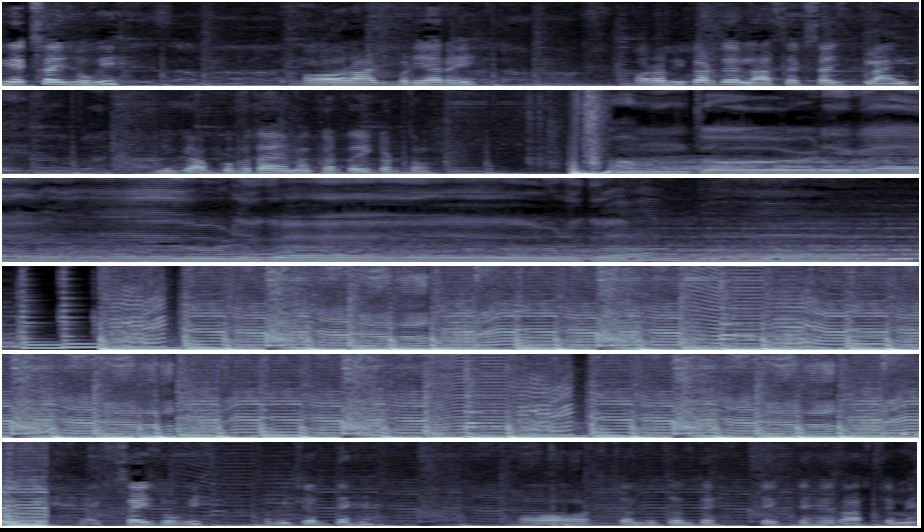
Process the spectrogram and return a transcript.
की एक्सरसाइज होगी। और आज बढ़िया रही। और अभी करते हैं लास्ट एक्सरसाइज प्लैंक जो कि आपको पता है मैं करता ही करता हूँ। हम तोड़ गए उड़ गए उड़ गए। एक्सरसाइज होगी अभी चलते हैं। और चलते चलते देखते हैं रास्ते में।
